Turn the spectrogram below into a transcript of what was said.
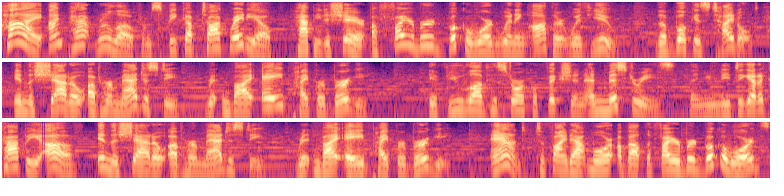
Hi, I'm Pat Rullo from Speak Up Talk Radio, happy to share a Firebird Book Award winning author with you. The book is titled In the Shadow of Her Majesty, written by A. Piper Burgi. If you love historical fiction and mysteries, then you need to get a copy of In the Shadow of Her Majesty, written by A. Piper Burgi. And to find out more about the Firebird Book Awards,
